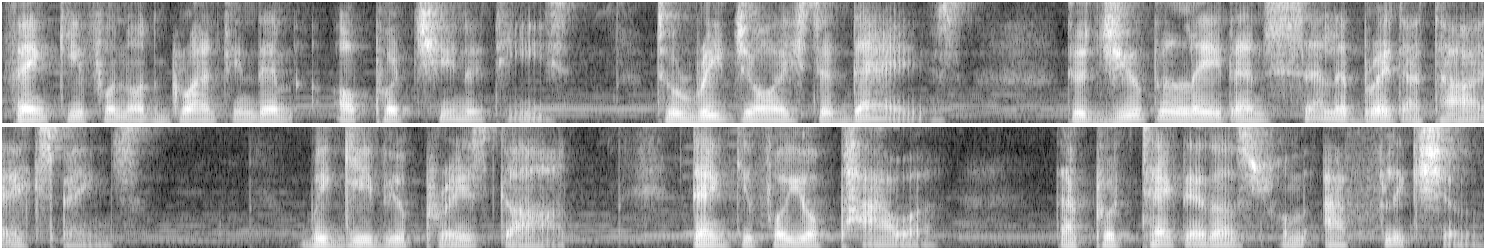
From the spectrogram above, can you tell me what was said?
Thank you for not granting them opportunities to rejoice, to dance, to jubilate and celebrate at our expense. We give you praise, God. Thank you for your power that protected us from affliction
